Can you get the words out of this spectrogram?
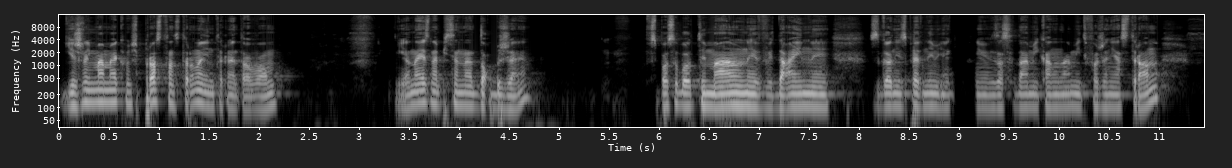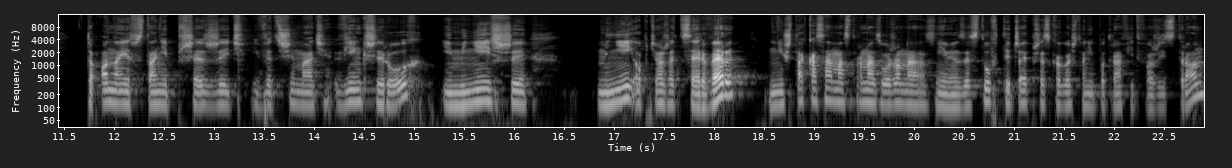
jeżeli mamy jakąś prostą stronę internetową i ona jest napisana dobrze, w sposób optymalny, wydajny, zgodnie z pewnymi wiem, zasadami, kanonami tworzenia stron, to ona jest w stanie przeżyć i wytrzymać większy ruch i mniejszy, mniej obciążać serwer niż taka sama strona złożona z, nie wiem, ze stu wtyczek przez kogoś, kto nie potrafi tworzyć stron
